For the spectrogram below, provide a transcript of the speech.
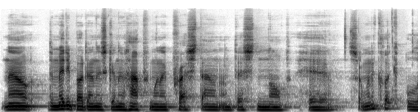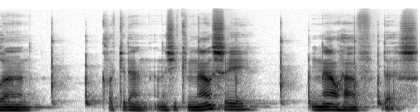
Now the MIDI button is going to happen when I press down on this knob here. So I'm going to click learn click it in. And as you can now see, we now have this.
